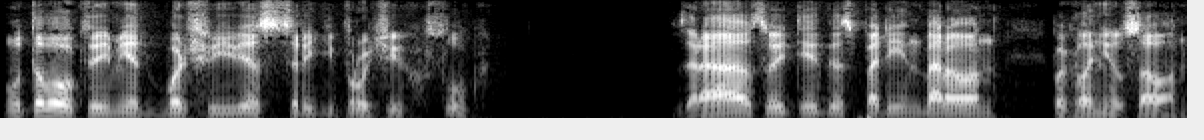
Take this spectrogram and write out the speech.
у того, кто имеет больший вес среди прочих слуг. «Здравствуйте, господин барон!» — поклонился он.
